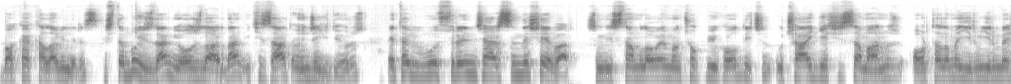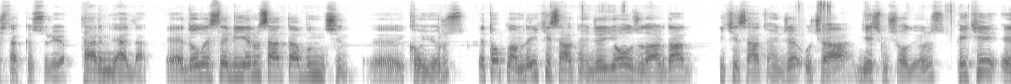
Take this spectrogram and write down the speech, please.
baka kalabiliriz. İşte bu yüzden yolculardan 2 saat önce gidiyoruz. E tabi bu sürenin içerisinde şey var. Şimdi İstanbul Havalimanı çok büyük olduğu için uçağa geçiş zamanımız ortalama 20-25 dakika sürüyor terminalden. E, dolayısıyla bir yarım saat daha bunun için e, koyuyoruz. E, toplamda 2 saat önce yolculardan 2 saat önce uçağa geçmiş oluyoruz. Peki e,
